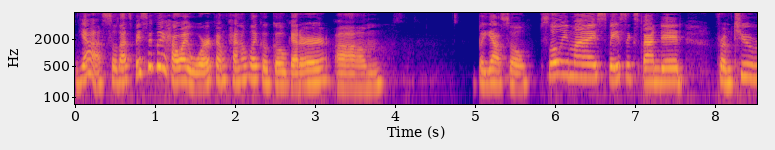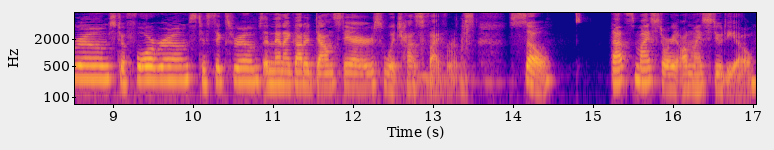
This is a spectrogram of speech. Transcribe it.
yeah, so that's basically how I work. I'm kind of like a go-getter. Um but yeah, so slowly my space expanded from two rooms to four rooms to six rooms, and then I got a downstairs which has five rooms. So that's my story on my studio.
